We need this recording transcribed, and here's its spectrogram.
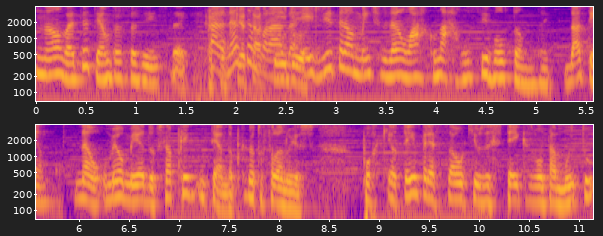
Não, vai ter tempo pra fazer isso, Deck. Cara, É porque nessa tá temporada, tudo- eles literalmente fizeram um arco na Rússia e voltando, Deck. Dá tempo. Não, o meu medo, sabe por que? Entenda, por que eu tô falando isso? Porque eu tenho a impressão que os stakes vão estar muito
